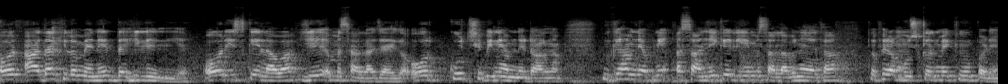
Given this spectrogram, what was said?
और आधा किलो मैंने दही ले ली है। और इसके अलावा ये मसाला जाएगा। और कुछ भी नहीं हमने डालना। क्योंकि हमने अपनी आसानी के लिए मसाला बनाया था। तो फिर हम मुश्किल में क्यों पड़े?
